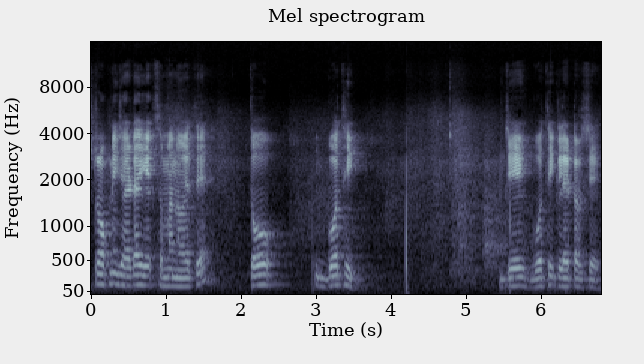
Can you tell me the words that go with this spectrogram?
સ્ટ્રોકની જાડાઈ એક સમાન હોય છે? તો ગોથિક. જે ગોથિક લેટર છે.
